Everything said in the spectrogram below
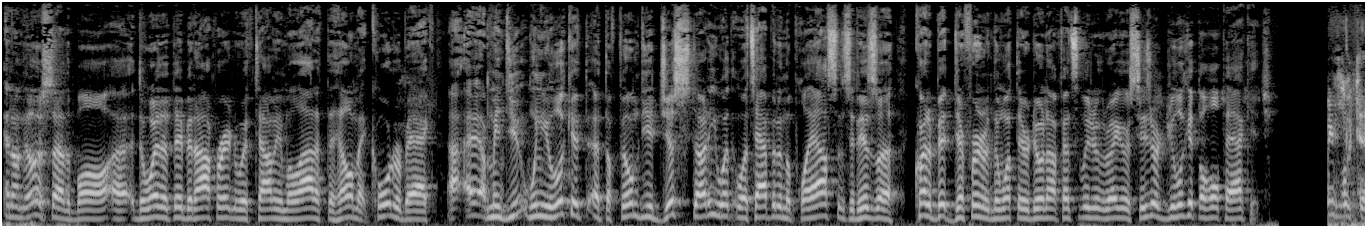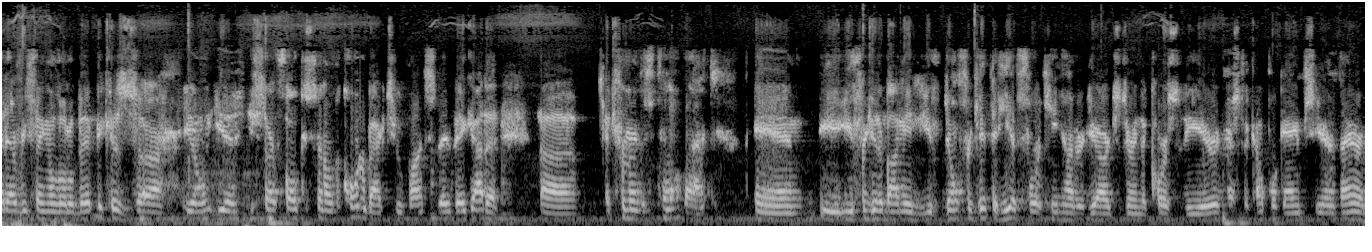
And on the other side of the ball, uh, the way that they've been operating with Tommy Mellott at the helm at quarterback, I, I mean, you, when you look at, at, the film, do you just study what, what's happened in the playoffs since it is a, quite a bit different than what they were doing offensively during the regular season, or do you look at the whole package? We've looked at everything a little bit because uh, you know you, you start focusing on the quarterback too much. They, they got a, uh, a tremendous tailback and you, forget about. Mean, you don't forget that he had 1,400 yards during the course of the year, missed a couple games here and there.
